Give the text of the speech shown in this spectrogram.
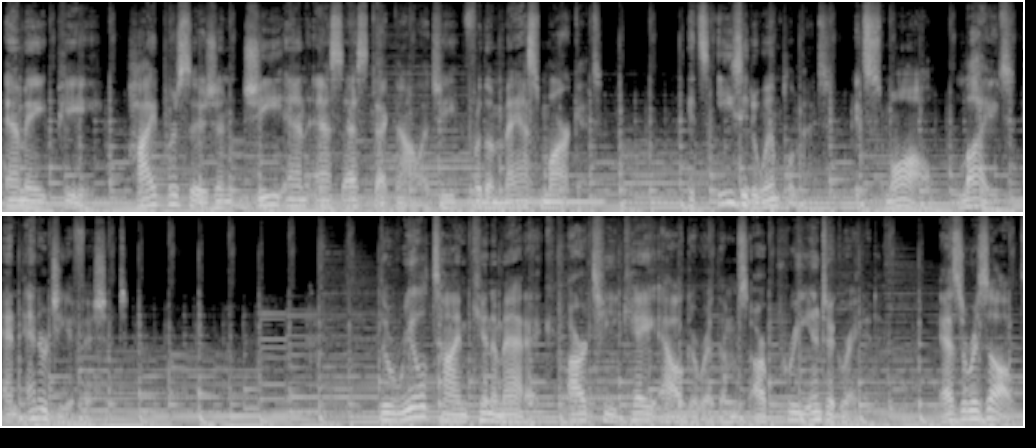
M8P, high precision GNSS technology for the mass market. It's easy to implement, it's small, light, and energy efficient. The real-time kinematic RTK algorithms are pre-integrated. As a result,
